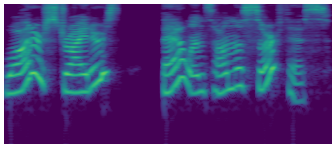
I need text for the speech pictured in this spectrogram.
Water striders balance on the surface.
